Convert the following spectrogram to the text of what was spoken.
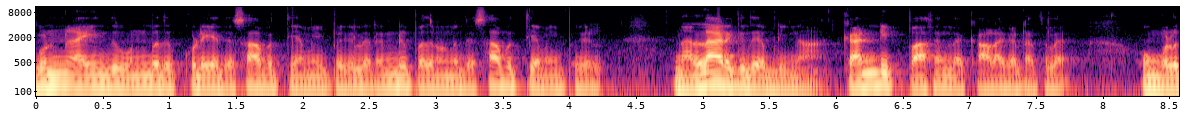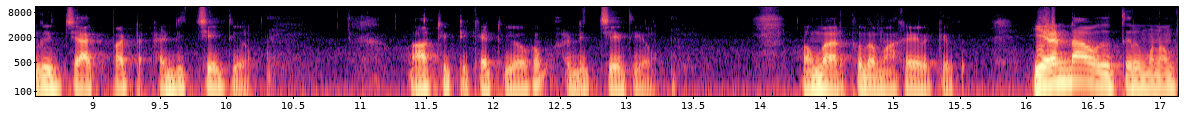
ஒன்று ஐந்து ஒன்பது கூடிய தசாபத்தி அமைப்புகள் ரெண்டு பதினொன்று தசாபத்தி அமைப்புகள் நல்லா இருக்குது அப்படின்னா கண்டிப்பாக இந்த காலகட்டத்தில் உங்களுக்கு ஜாக்பாட் அடிச்சே தீரும். லாட்டரி டிக்கெட் யோகம் அடிச்சே தீரும். ரொம்ப அற்புதமாக இருக்குது. இரண்டாவது திருமணம்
